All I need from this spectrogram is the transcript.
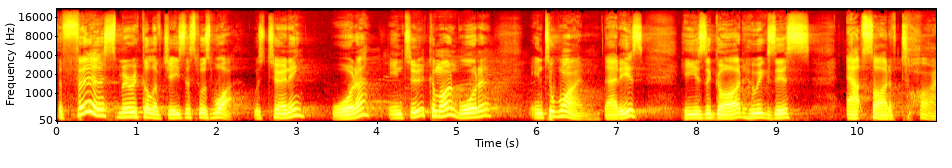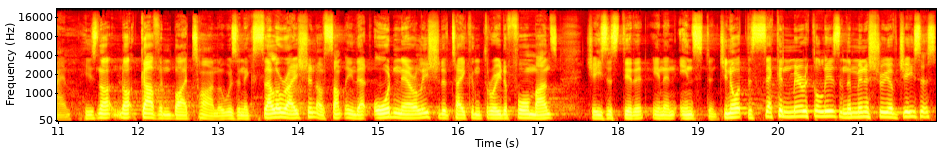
The first miracle of Jesus was what? Was turning water into, come on, water into wine. That is, he is a God who exists outside of time. He's not, not governed by time. It was an acceleration of something that ordinarily should have taken three to four months. Jesus did it in an instant. Do you know what the second miracle is in the ministry of Jesus?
